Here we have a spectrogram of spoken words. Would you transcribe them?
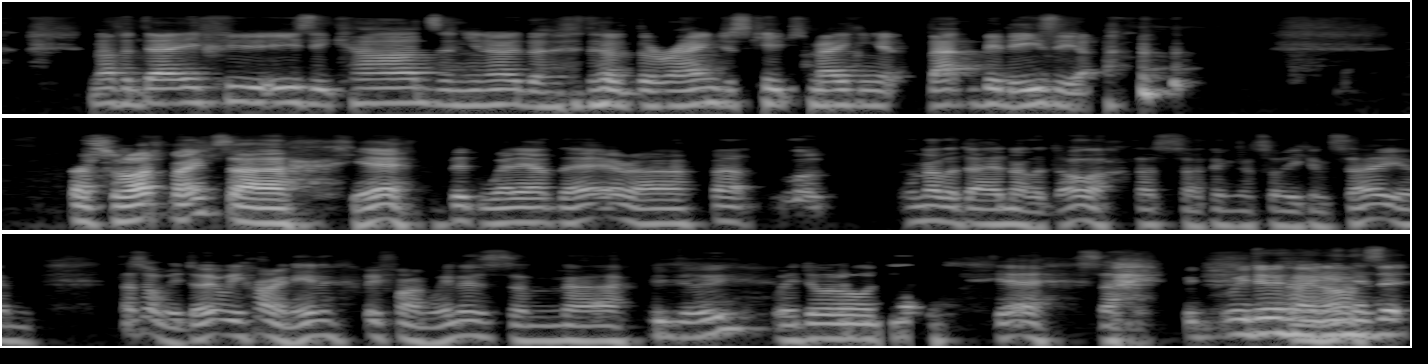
another day, a few easy cards, and you know the, the, the rain just keeps making it that bit easier. That's right, mate. Uh, yeah, a bit wet out there, uh, but look, another day, another dollar. That's I think that's all you can say, and that's what we do. We hone in, we find winners, and uh, we do. We do it all again. Yeah, so we, we do hone in. Is it?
